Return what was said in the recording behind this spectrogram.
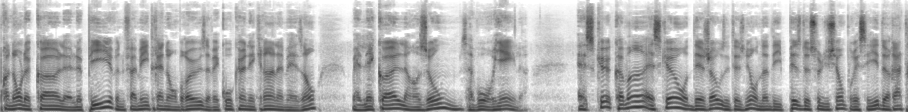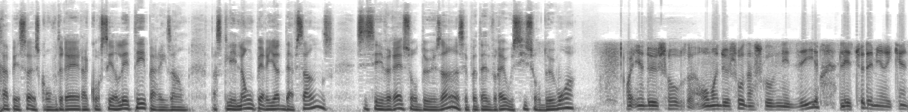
prenons le cas le, pire, une famille très nombreuse avec aucun écran à la maison, mais l'école en Zoom, ça vaut rien, là. Est-ce que comment est-ce que déjà aux États-Unis on a des pistes de solutions pour essayer de rattraper ça? Est-ce qu'on voudrait raccourcir l'été par exemple? Parce que les longues périodes d'absence, si c'est vrai sur deux ans, c'est peut-être vrai aussi sur deux mois. Oui, il y a deux choses, au moins deux choses dans ce que vous venez de dire. L'étude américaine,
